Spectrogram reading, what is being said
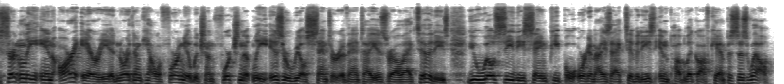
certainly in our area, Northern California, which unfortunately is a real center of anti Israel activities, you will see these same people organize activities in public off campus as well.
